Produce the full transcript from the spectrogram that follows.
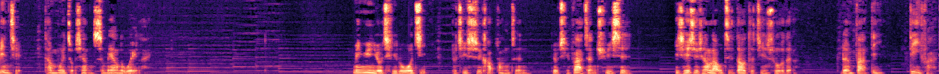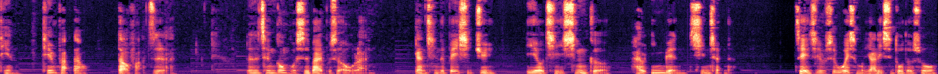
并且他们会走向什么样的未来。命运有其逻辑，有其思考方针，有其发展趋势。一切就像老子《道德经》说的：“人法地，地法天，天法道，道法自然。”人的成功或失败不是偶然，感情的悲喜剧也有其性格。还有因缘形成的，这也就是为什么亚里士多德说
